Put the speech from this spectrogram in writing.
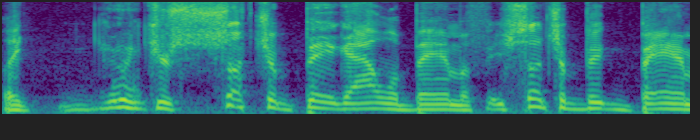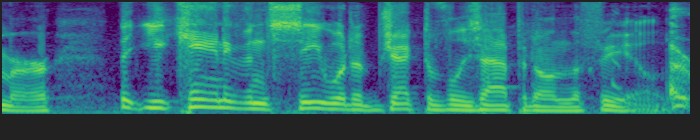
Like you're, such a big Alabama, you're such a big Bammer that you can't even see what objectively is happening on the field. Uh,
